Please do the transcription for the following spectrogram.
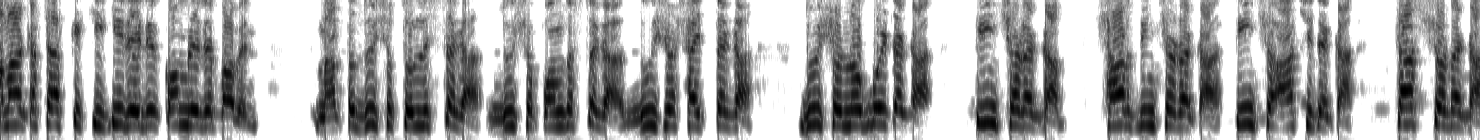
আমার কাছে আজকে কি কি রেটের কম রেটে পাবেন? মাত্র দুইশো চল্লিশ টাকা দুইশো পঞ্চাশ টাকা দুইশো ষাট টাকা দুইশো নব্বই টাকা তিনশো টাকা সাড়ে তিনশো টাকা তিনশো আশি টাকা চারশো টাকা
